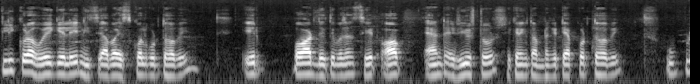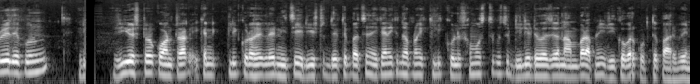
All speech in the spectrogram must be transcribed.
ক্লিক করা হয়ে গেলে নিচে আবার স্ক্রল করতে হবে। এরপর দেখতে পাচ্ছেন সেট অফ অ্যান্ড রিস্টোর সেখানে কিন্তু আপনাকে ট্যাপ করতে হবে। উপরে দেখুন রিস্টোর কন্ট্রাক্ট এখানে ক্লিক করা হয়ে গেলে নিচে রিস্টোর দেখতে পাচ্ছেন, এখানে কিন্তু আপনাকে ক্লিক করলে সমস্ত কিছু ডিলিট হয়ে যাওয়া নাম্বার আপনি রিকভার করতে পারবেন।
